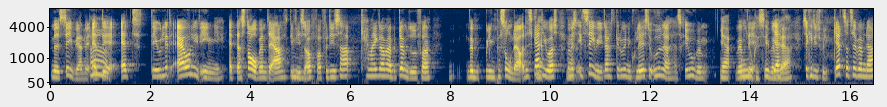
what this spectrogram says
med CV'erne. Ah. At, at det er jo lidt ærgerligt egentlig, at der står, hvem det er, de læser Mm. op for. Fordi så kan man ikke lade være med at bedømme det ud fra, hvem, hvilken person det er. Og det skal Ja. de jo også. Men Ja. hvis et CV, der skal du egentlig kunne læse det, uden at skrive, hvem, Ja, Hvem uden det du er. kan se, hvem Ja. det er. så kan de selvfølgelig gætte sig til, hvem det er.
